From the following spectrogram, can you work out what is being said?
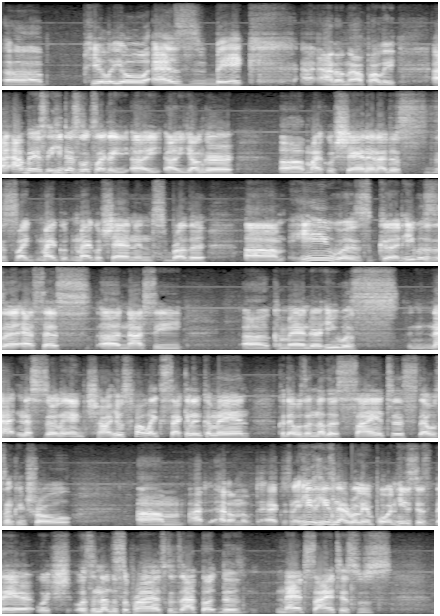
uh, Pilou Asbæk. I, I, don't know. I probably I, I, basically he just looks like a, a, a younger uh, Michael Shannon. I just just like Michael Michael Shannon's brother. Um, he was good. He was the SS uh, Nazi uh, commander. He was not necessarily in charge. He was probably like second in command because there was another scientist that was in control. Um, I, I don't know the actor's name. He, he's not really important. He's just there, which was another surprise because I thought the mad scientist was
